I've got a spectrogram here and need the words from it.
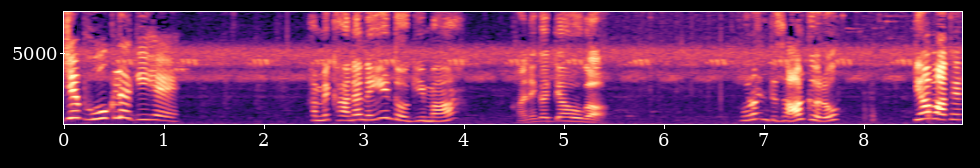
मुझे भूख लगी है। हमें खाना नहीं दोगी माँ। खाने का क्या होगा? थोड़ा इंतज़ार करो। क्या बात है?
